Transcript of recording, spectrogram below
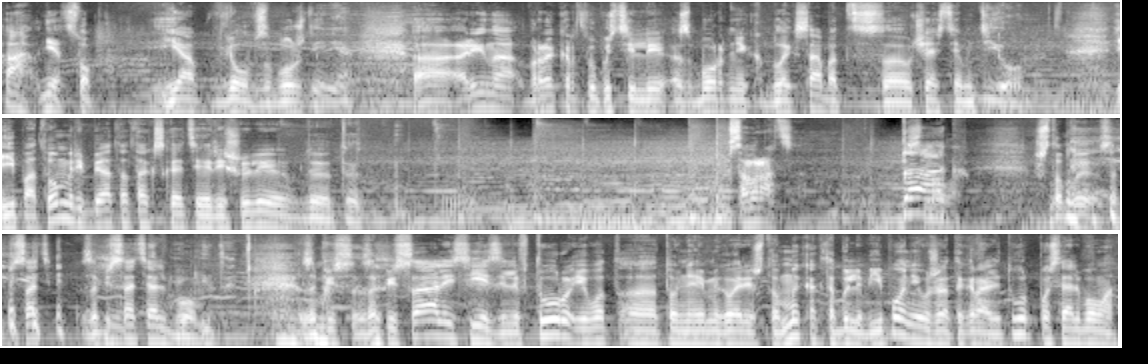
А, нет, стоп. Я ввел в заблуждение. А, Рина в Рекорд выпустили сборник Black Sabbath с э, участием Дио. И потом ребята, так сказать, решили э, собраться снова, чтобы записать, записать альбом. Запис- записали, съездили в тур, и вот э, Тони Айоми говорит, что мы как-то были в Японии, уже отыграли тур после альбома,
